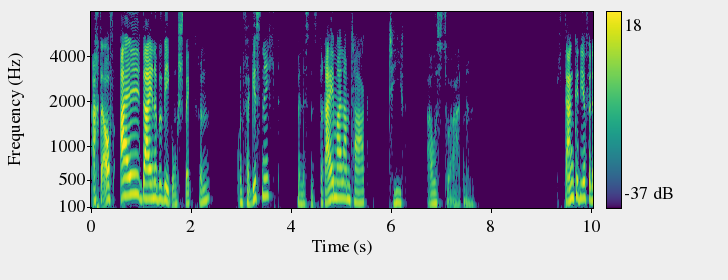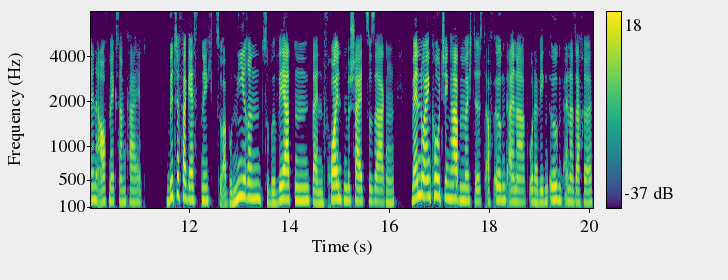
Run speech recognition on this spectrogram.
Achte auf all deine Bewegungsspektren und vergiss nicht, mindestens dreimal am Tag tief auszuatmen. Ich danke dir für deine Aufmerksamkeit. Bitte vergesst nicht zu abonnieren, zu bewerten, deinen Freunden Bescheid zu sagen. Wenn du ein Coaching haben möchtest auf irgendeiner oder wegen irgendeiner Sache,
